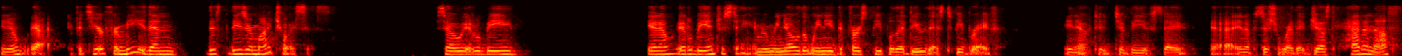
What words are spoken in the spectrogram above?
You know, if it's here for me, then this, these are my choices. So it'll be, you know, it'll be interesting. I mean, we know that we need the first people that do this to be brave, you know, to, to be, say, uh, in a position where they've just had enough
